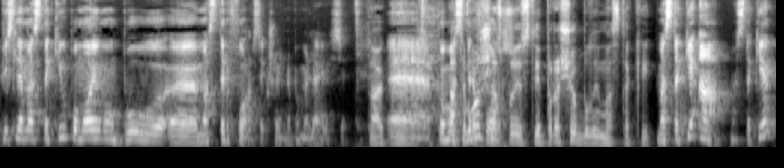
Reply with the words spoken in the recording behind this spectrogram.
Після мастаків, по-моєму, був Master Force, якщо я не помиляюся. Так. Е, по а ти можеш розповісти, про що були мастаки? Мастаки, а, мастаки.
